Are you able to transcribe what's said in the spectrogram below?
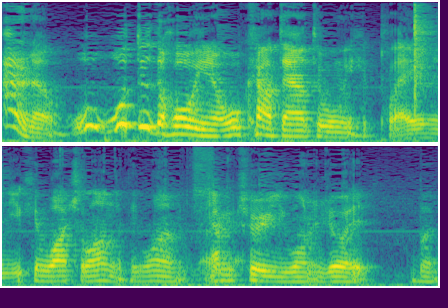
I don't know. We'll we'll do the whole. You know, we'll count down to when we hit play, and then you can watch along if you want. I'm sure you won't enjoy it, but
